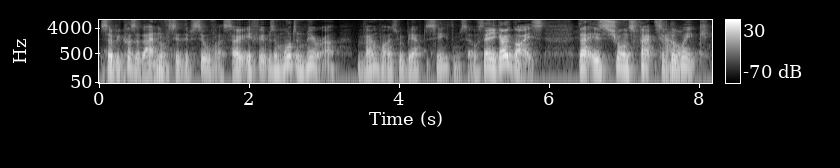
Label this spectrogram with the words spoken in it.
So because of that, and obviously they're silver. So if it was a modern mirror, vampires would be able to see themselves. There you go, guys. That is Sean's fact of the week.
